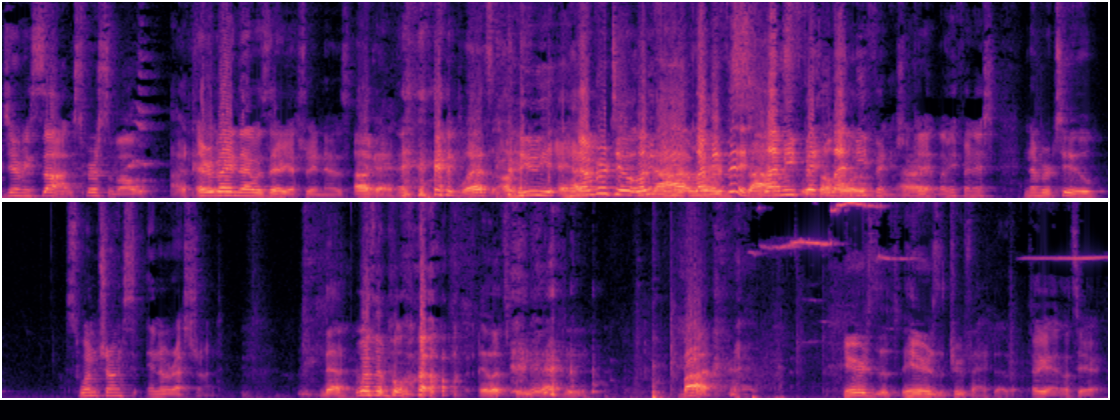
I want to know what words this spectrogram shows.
Jeremy socks. First of all, Okay. everybody that was there yesterday knows. Okay. Let's. Uh, who Number two, let me finish. Let me finish. Let me fi- let me finish. All Okay, right. let me finish. Number two, swim trunks in a restaurant Yeah, with a below. it looks pretty good actually. But here's the here's the true fact of it. okay, let's hear it.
